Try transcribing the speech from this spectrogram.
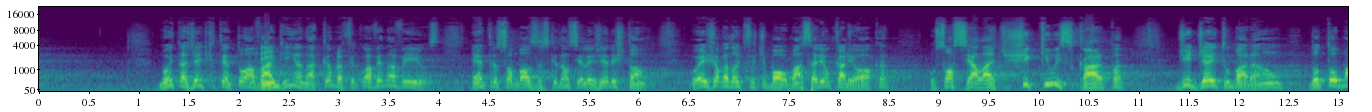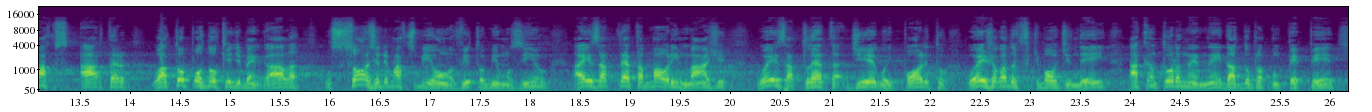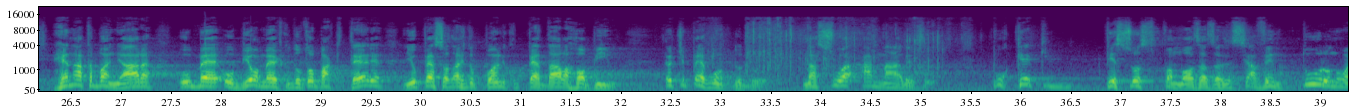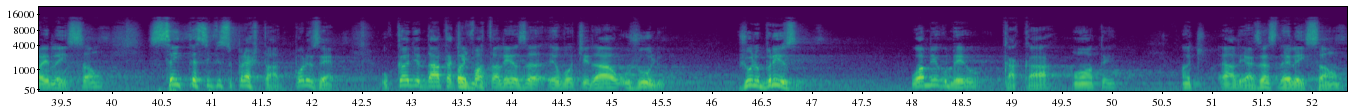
Muita gente que tentou uma Sim. vaguinha na Câmara ficou a ver navios. Entre os famosos que não se elegeram estão o ex-jogador de futebol Marcelinho Carioca, o socialite Chiquinho Scarpa, DJ Tubarão, Dr. Marcos Arter, o ator pornô Kid de Bengala, o sósia de Marcos Mion, Vitor Mionzinho, a ex-atleta Maurim Maggi, o ex-atleta Diego Hipólito, o ex-jogador de futebol Dinei, a cantora Neném da dupla com PP, Renata Banhara, o, o biomédico Dr. Bactéria e o personagem do Pânico Pedala Robinho. Eu te pergunto, Dudu, na sua análise, por que, que pessoas famosas às vezes se aventuram numa eleição sem ter serviço prestado. Por exemplo, o candidato aqui em Fortaleza, eu vou tirar o Júlio, Júlio Brise. O amigo meu, Cacá, ontem, antes, aliás, antes da eleição,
